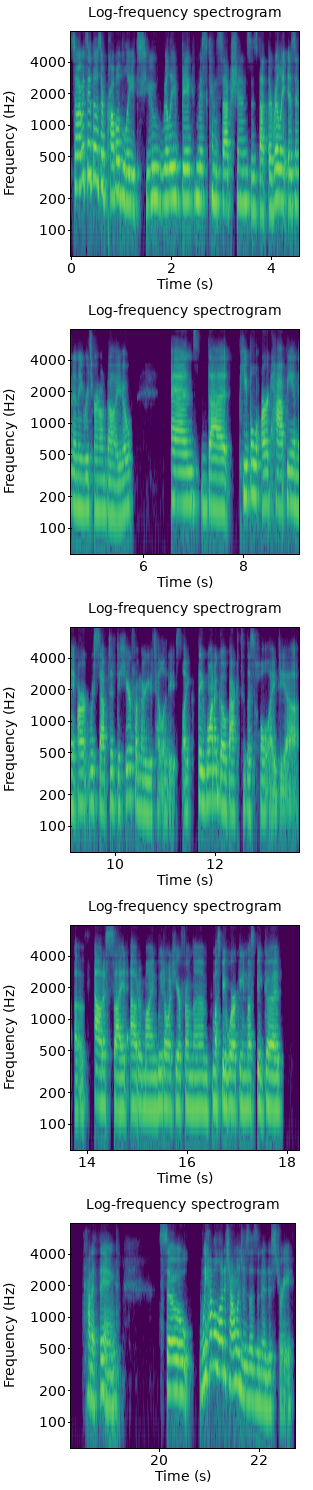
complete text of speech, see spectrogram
So i would say those are probably two really big misconceptions is that there really isn't any return on value and that people aren't happy and they aren't receptive to hear from their utilities. Like they want to go back to this whole idea of out of sight, out of mind. We don't hear from them, must be working, must be good kind of thing. So we have a lot of challenges as an industry.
